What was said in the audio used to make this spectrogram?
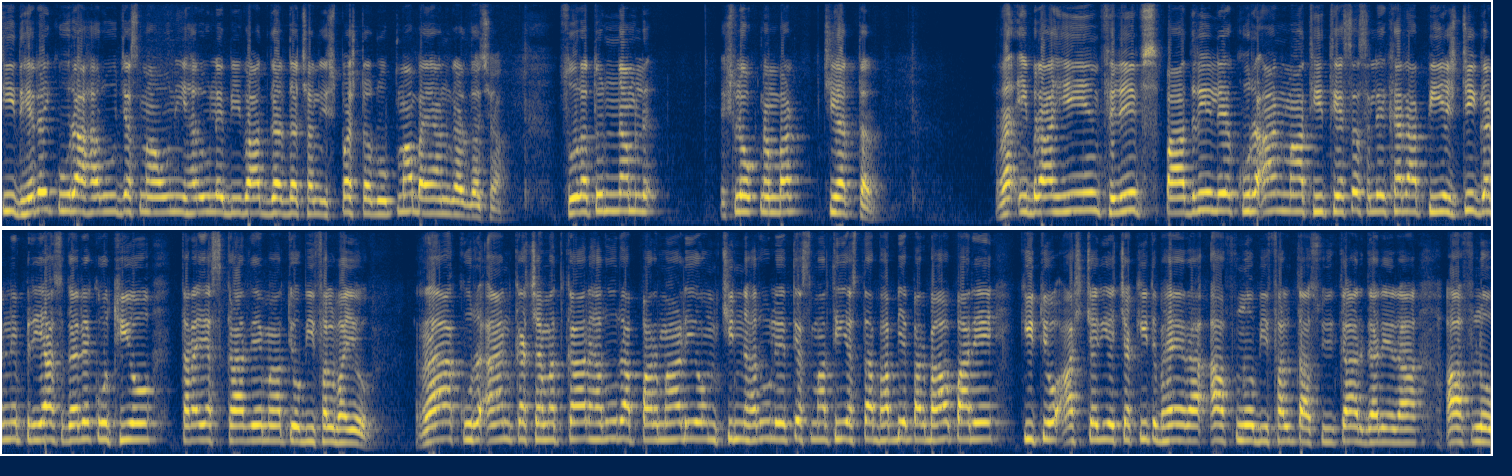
ती धेरै कुराहरू जसमा उनीहरूले विवाद गर्दछन् स्पष्ट रूपमा बयान गर्दछ सुरतुन श्लोक नम्बर छिहत्तर। र इब्राहिम फिलिप्स पाद्रीले कुरआनमाथि थेसस लेखेर पिएचडी गर्ने प्रयास गरेको थियो, तर यस कार्यमा त्यो विफल भयो। र कुरआनका चमत्कारहरू र प्रमाण चिन्हहरूले त्यसमाथि यस्ता भव्य प्रभाव पारे कि त्यो आश्चर्यचकित भएर आफ्नो विफलता स्वीकार गरेर आफ्नो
